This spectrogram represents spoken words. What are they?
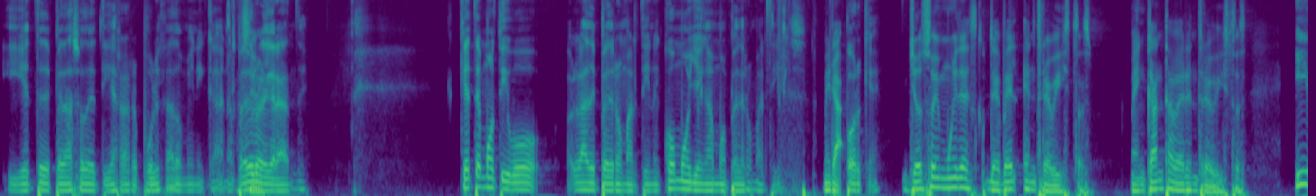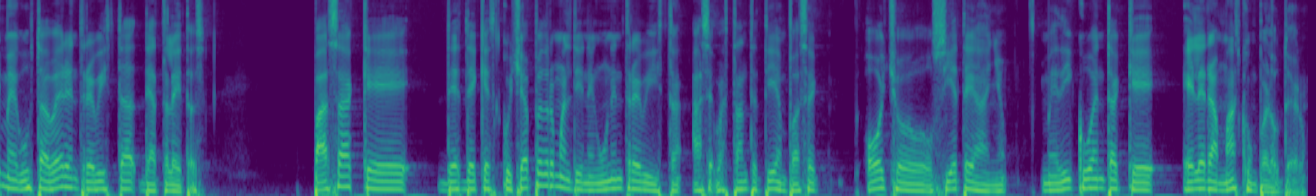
y este pedazo de tierra, República Dominicana. Pedro el. Grande. ¿Qué te motivó la de Pedro Martínez? ¿Cómo llegamos a Pedro Martínez? Mira, ¿Por qué? yo soy muy de, de ver entrevistas. Me encanta ver entrevistas. Y me gusta ver entrevistas de atletas. Pasa que desde que escuché a Pedro Martínez en una entrevista hace bastante tiempo, hace 8 o 7 años, me di cuenta que él era más que un pelotero.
